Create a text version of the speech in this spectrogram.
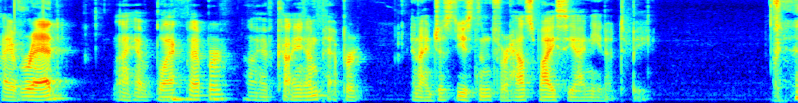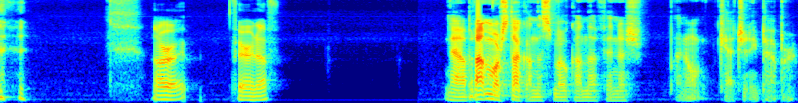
I have red, I have black pepper, I have cayenne pepper, and I just use them for how spicy I need it to be. All right. Fair enough. No, but I'm more stuck on the smoke on the finish. I don't catch any pepper.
